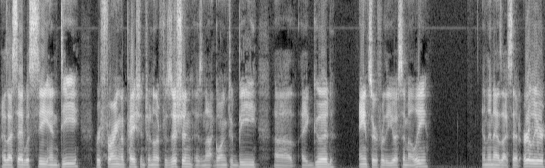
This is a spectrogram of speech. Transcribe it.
As I said with C and D, referring the patient to another physician is not going to be uh, a good answer for the USMLE. And then, as I said earlier,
